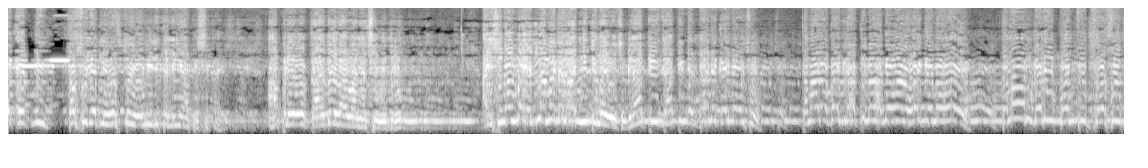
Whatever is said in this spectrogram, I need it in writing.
એક એટલી કશું જેટલી વસ્તુ એવી રીતે નહીં આપી શકાય. આપણે એવો કાયદો લાવવાના છે મિત્રો. આયુષ્યમાનભાઈ એટલા માટે રાજનીતિમાં આવ્યો છે. જ્ઞાતિ, જાતિ બધાને કહી દઉં છું. તમારો કોઈ જ્ઞાતિનો આગેવાન હોય કે ન હોય, તમામ ગરીબ, વંચિત, શોષિત,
